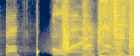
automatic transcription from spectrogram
Oh, I'm a piano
